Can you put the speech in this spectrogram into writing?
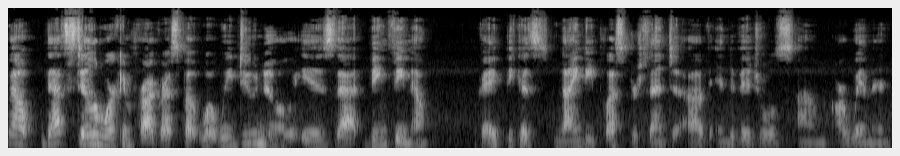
Well, that's still a work in progress, but what we do know is that being female, okay, because 90 plus percent of individuals um, are women,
